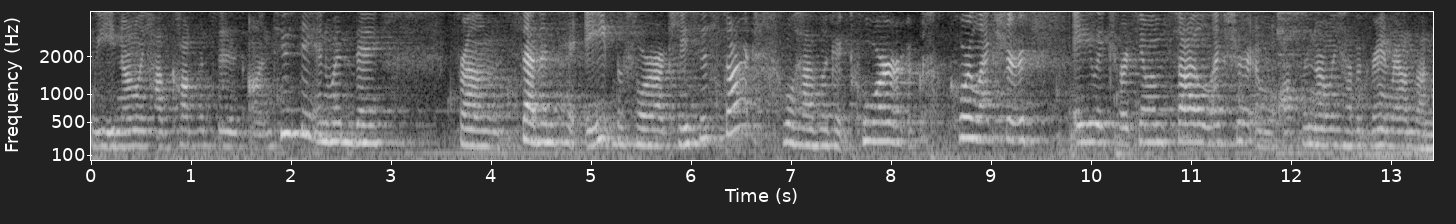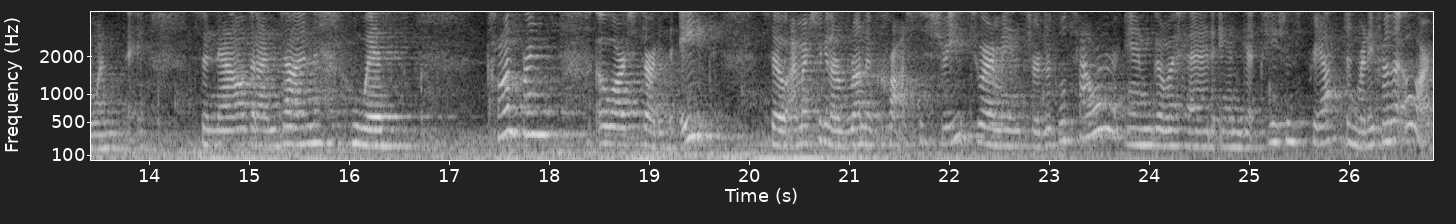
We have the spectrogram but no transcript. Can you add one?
we normally have conferences on Tuesday and Wednesday from 7 to 8 before our cases start. We'll have like a core, a core lecture, AUA curriculum style lecture, and we'll also normally have a grand rounds on Wednesday. So now that I'm done with conference, OR start is eight. So I'm actually gonna run across the street to our main surgical tower and go ahead and get patients pre-op and ready for the OR.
